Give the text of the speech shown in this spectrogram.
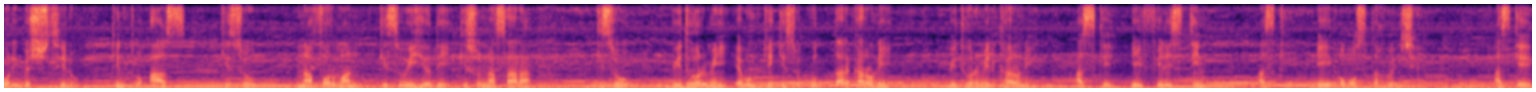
পরিবেশ ছিল। কিন্তু আজ কিছু নাফরমান, কিছু ইহুদি, কিছু নাসারা, কিছু বিধর্মী এবং কি কিছু কুত্তার কারণে, বিধর্মীর কারণে আজকে এই ফিলিস্তিন, আজকে এই অবস্থা হয়েছে। আজকে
